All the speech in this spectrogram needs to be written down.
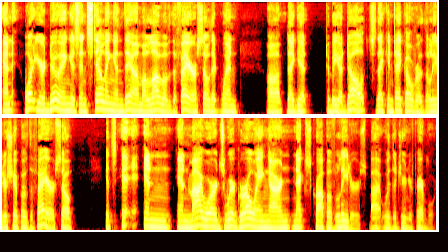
And what you're doing is instilling in them a love of the fair so that when uh, they get to be adults, they can take over the leadership of the fair. So it's in in my words, we're growing our next crop of leaders by with the Junior Fair Board.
